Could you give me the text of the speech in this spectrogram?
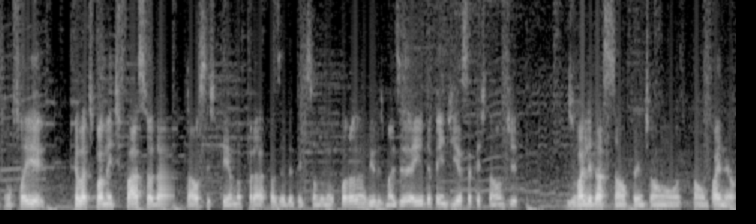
Então, foi relativamente fácil adaptar o sistema para fazer a detecção do novo coronavírus, mas aí dependia essa questão de, de validação frente a um, a um painel.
